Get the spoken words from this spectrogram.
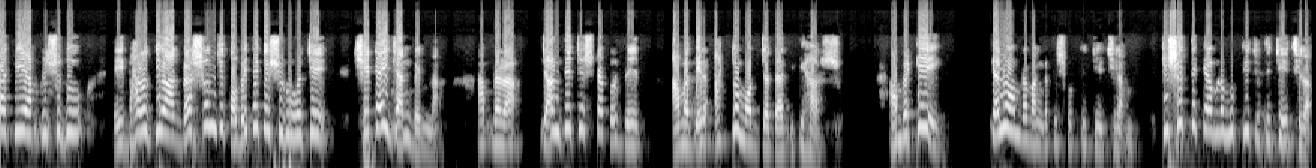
তাকিয়ে আপনি শুধু এই ভারতীয় আগ্রাসন যে কবে থেকে শুরু হচ্ছে সেটাই জানবেন না। আপনারা জানতে চেষ্টা করবেন আমাদের আত্মমর্যাদার ইতিহাস। আমরা কে? কেন আমরা বাংলাদেশ করতে চেয়েছিলাম? কিসের থেকে আমরা মুক্তি পেতে চেয়েছিলাম?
